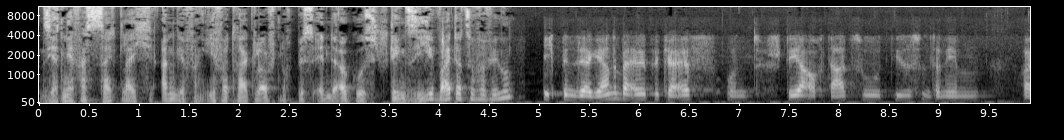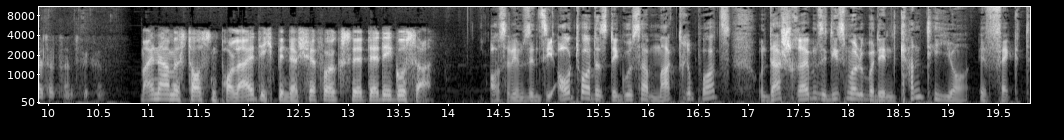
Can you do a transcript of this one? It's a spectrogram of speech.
Sie hatten ja fast zeitgleich angefangen. Ihr Vertrag läuft noch bis Ende August. Stehen Sie weiter zur Verfügung? Ich bin sehr gerne bei LPKF und stehe auch dazu, dieses Unternehmen weiterzuentwickeln. Mein Name ist Thorsten Polleit, ich bin der Chefvolkswirt der Degussa. Außerdem sind sie Autor des Degussa Marktreports und da schreiben sie diesmal über den Cantillon-Effekt.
